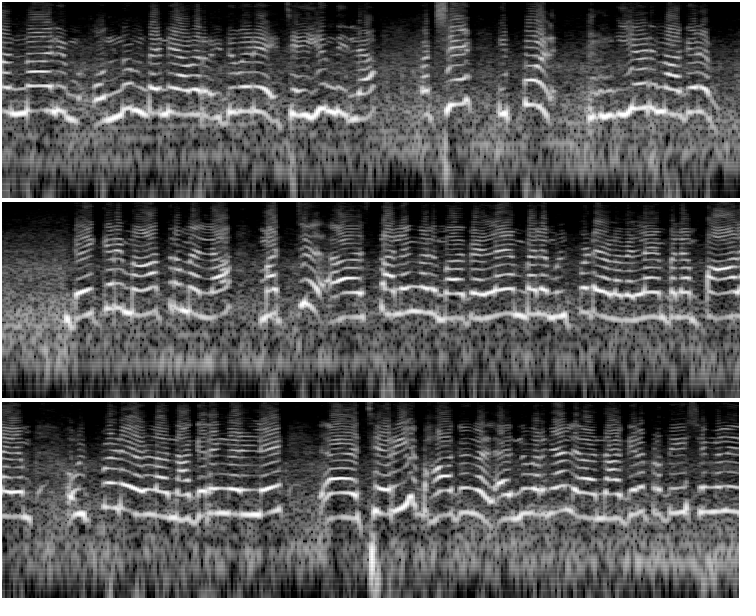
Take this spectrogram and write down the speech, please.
വന്നാലും ഒന്നും തന്നെ അവർ ഇതുവരെ ചെയ്യുന്നില്ല. പക്ഷേ ഇപ്പോൾ ഈ ഒരു നഗരം ബേക്കറി മാത്രമല്ല മറ്റ് സ്ഥലങ്ങളും വെള്ളയമ്പലം ഉൾപ്പെടെയുള്ള വെള്ളയമ്പലം പാളയം ഉൾപ്പെടെയുള്ള നഗരങ്ങളിലെ ചെറിയ ഭാഗങ്ങൾ എന്ന് പറഞ്ഞാൽ നഗരപ്രദേശങ്ങളിൽ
